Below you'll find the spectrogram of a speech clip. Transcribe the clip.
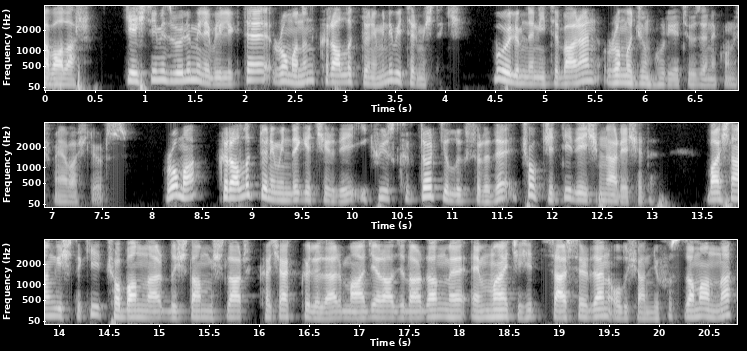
Merhabalar. Geçtiğimiz bölüm ile birlikte Roma'nın krallık dönemini bitirmiştik. Bu bölümden itibaren Roma Cumhuriyeti üzerine konuşmaya başlıyoruz. Roma, krallık döneminde geçirdiği 244 yıllık sürede çok ciddi değişimler yaşadı. Başlangıçtaki çobanlar, dışlanmışlar, kaçak köleler, maceracılardan ve envai çeşit serseriden oluşan nüfus zamanla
